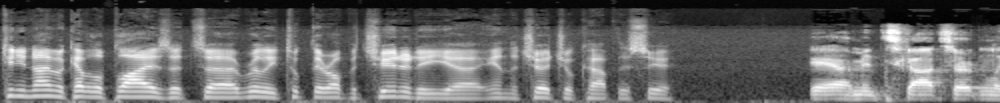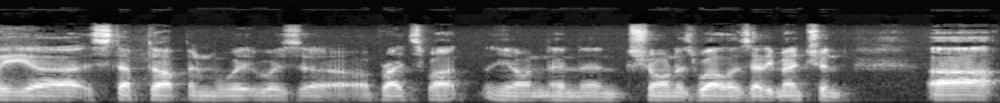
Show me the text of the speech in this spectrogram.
can you name a couple of players that uh, really took their opportunity uh, in the Churchill Cup this year? Yeah, I mean Scott certainly uh, stepped up and w- was a bright spot, you know, and, and, and Sean as well as Eddie mentioned. Uh,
